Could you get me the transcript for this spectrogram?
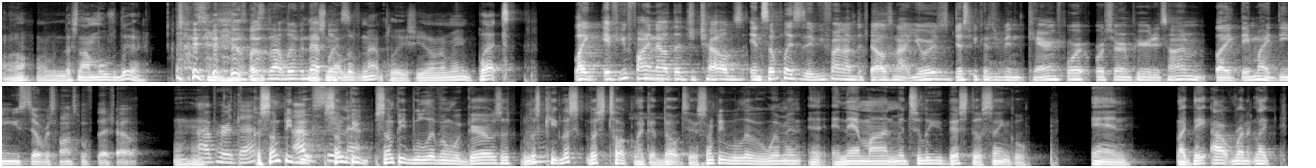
well, I mean, let's not move there. Let's not live in that Let's not live in that place. You know what I mean? But Like if you find out that your child's in some places, if you find out the child's not yours just because you've been caring for it for a certain period of time, like they might deem you still responsible for that child. I've heard that. Because some people, I've seen some that. Mm-hmm. people, some people living with girls. Let's, let's keep let's let's talk like adults here. Some people live with women, and in their mind, mentally, they're still single, and like they outrun it. Like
